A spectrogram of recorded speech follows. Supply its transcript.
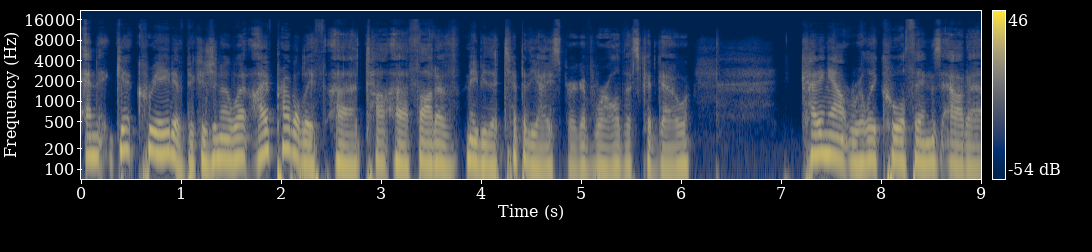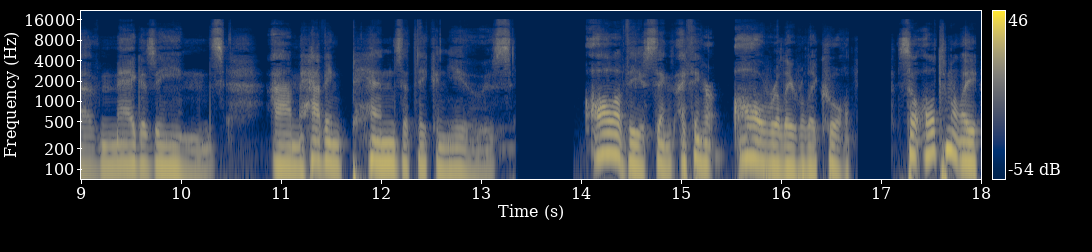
and get creative because you know what? I've probably uh, uh, thought of maybe the tip of the iceberg of where all this could go. Cutting out really cool things out of magazines, um, having pens that they can use. All of these things I think are all really, really cool. So ultimately,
